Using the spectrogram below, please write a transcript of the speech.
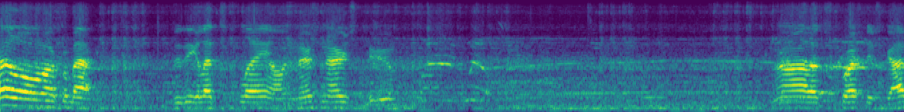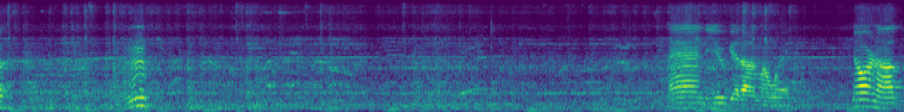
Hello, and welcome back to the Let's Play on Mercenaries 2. Ah, let's crush this guy. Hmm. And you get out of my way. No, or not.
